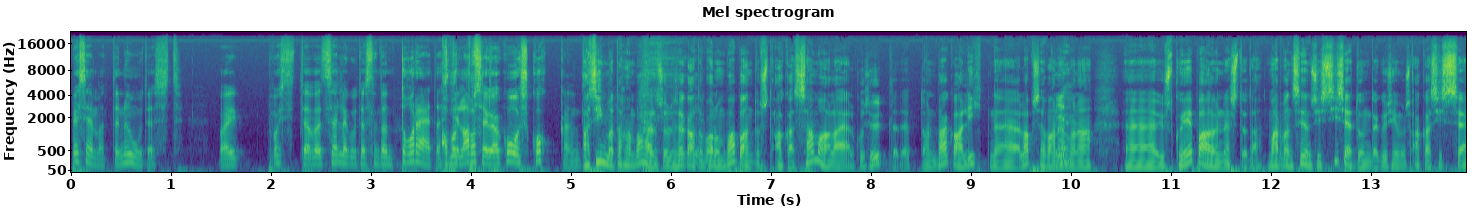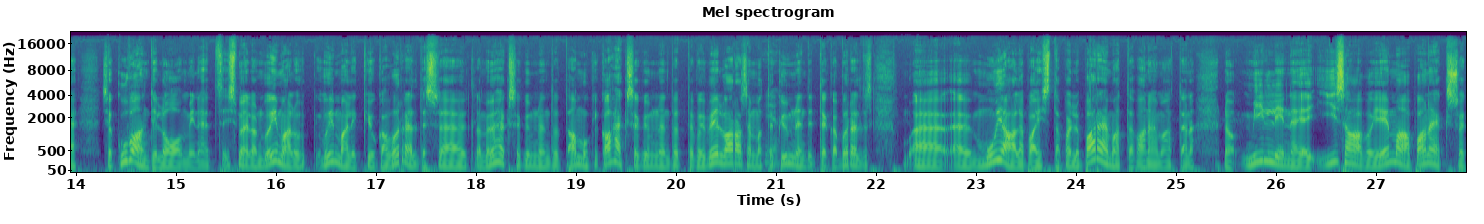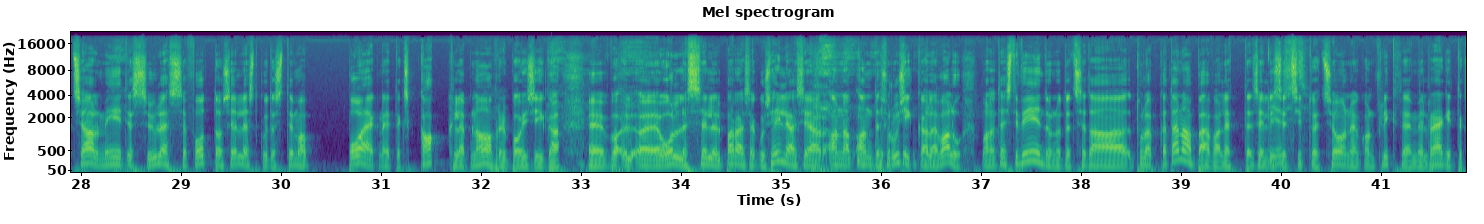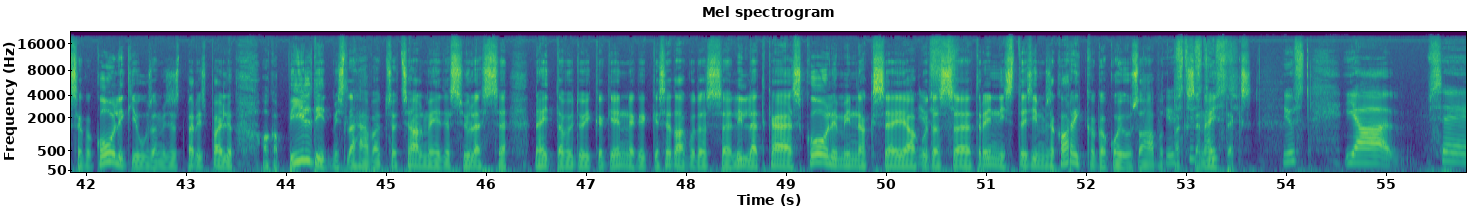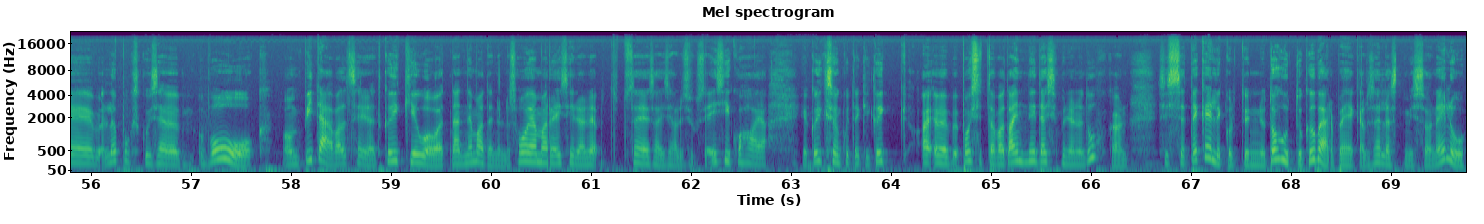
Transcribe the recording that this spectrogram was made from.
pesemata nõudest, vaid postitavad selle, kuidas nad on toredasti aga, lapsega koos kokkanud. aga siin ma tahan vahele sulle segada, palun vabandust, aga samal ajal, kui sa ütled, et on väga lihtne lapsevanemana yeah. justkui ebaõnnestuda, ma arvan, see on siis sisetunde küsimus, aga siis see, see kuvandi loomine, et siis meil on võimalu-, võimalik ju ka võrreldes ütleme, üheksakümnendate, ammugi kaheksakümnendate või veel varasemate yeah. kümnenditega võrreldes äh, mujale paista palju paremate vanematena. no milline isa või ema paneks sotsiaalmeediasse ülesse foto sellest, kuidas tema poeg näiteks kakleb naabripoisiga, eh, eh, olles sellel parasjagu seljas ja annab, andes rusikale valu. ma olen täiesti veendunud, et seda tuleb ka tänapäeval ette, selliseid Just. situatsioone ja konflikte ja meil räägitakse ka koolikiusamisest päris palju. aga pildid, mis lähevad sotsiaalmeediasse ülesse, näitavad ju ikkagi ennekõike seda, kuidas lilled käes kooli minnakse ja just. kuidas trennist esimese karikaga koju saabutakse just, just, näiteks. just, ja see lõpuks, kui see voog on pidevalt selline, et kõik jõuavad, näed, nemad on jälle Soojamaa reisil ja see sai seal niisuguse esikoha ja ja kõik see on kuidagi, kõik äh, postitavad ainult neid asju, mille nad uhke on, siis see tegelikult on ju tohutu kõverpeegel sellest, mis on elu.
